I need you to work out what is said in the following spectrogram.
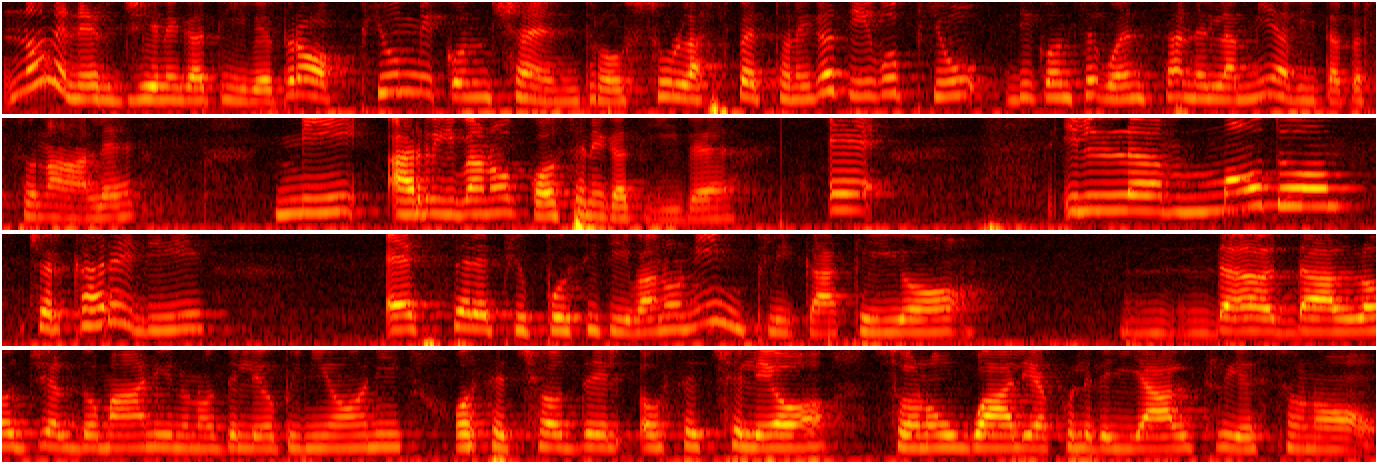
non energie negative, però più mi concentro sull'aspetto negativo, più di conseguenza nella mia vita personale mi arrivano cose negative. E il modo cercare di essere più positiva non implica che io da, dall'oggi al domani non ho delle opinioni o se, del, o se ce le ho sono uguali a quelle degli altri e sono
